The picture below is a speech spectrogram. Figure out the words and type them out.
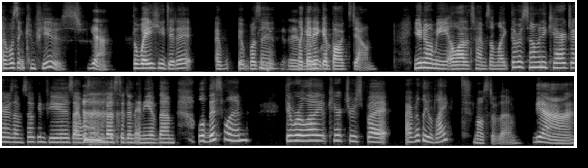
I wasn't confused. yeah, The way he did it, I, it wasn't it like I didn't get bogged down. You know me, a lot of times I'm like, there were so many characters. I'm so confused. I wasn't invested in any of them. Well, this one, there were a lot of characters, but I really liked most of them. Yeah,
